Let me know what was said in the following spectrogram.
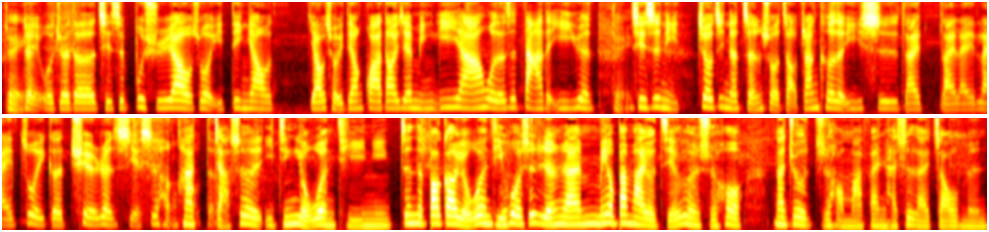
对，对我觉得其实不需要说一定要。要求一定要挂到一些名医啊，或者是大的医院。对，其实你就近的诊所找专科的医师来来来来做一个确认，也是很好的。假设已经有问题，你真的报告有问题，嗯、或者是仍然没有办法有结论的时候，那就只好麻烦你还是来找我们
